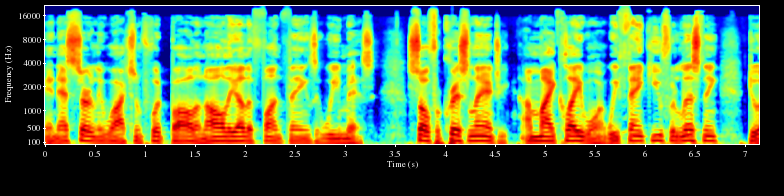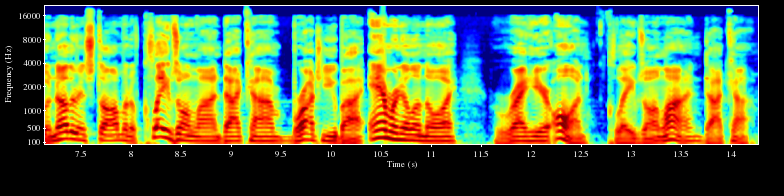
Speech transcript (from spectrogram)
and that's certainly watching football and all the other fun things that we miss. So for Chris Landry, I'm Mike Claiborne. We thank you for listening to another installment of ClaibsOnline.com brought to you by Ameren, Illinois, right here on ClaibsOnline.com.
